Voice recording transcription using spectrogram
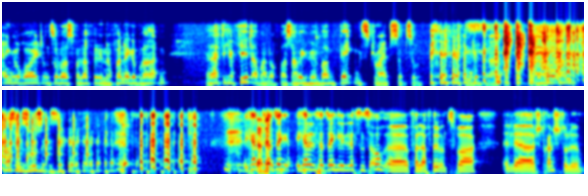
eingerollt und sowas, Falafel in der Pfanne gebraten. Da dachte ich, da fehlt aber noch was. Da habe ich mir ein paar Bacon Stripes dazu angebraten. Dann habe ich passende Soße gesehen. Ich hatte, Ja, tatsächlich, ich hatte tatsächlich letztens auch äh, Falafel und zwar in der Strandstulle.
